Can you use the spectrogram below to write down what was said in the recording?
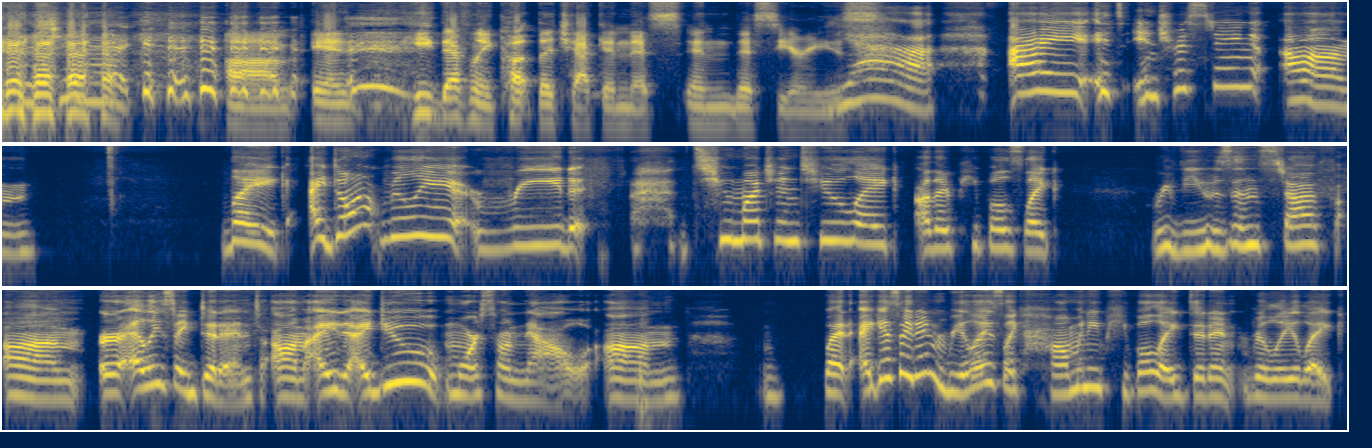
Cut the check. um, and he definitely cut the check in this in this series. Yeah. I it's interesting. Um like I don't really read too much into like other people's like reviews and stuff. Um or at least I didn't. Um I I do more so now. Um but I guess I didn't realize like how many people like didn't really like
